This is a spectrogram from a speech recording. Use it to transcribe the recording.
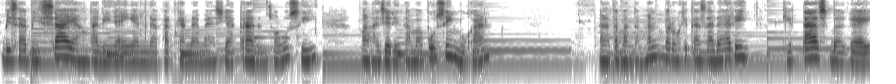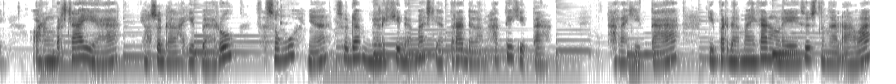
Bisa-bisa yang tadinya ingin mendapatkan damai sejahtera dan solusi, malah jadi tambah pusing, bukan? Nah, teman-teman, perlu kita sadari, kita sebagai orang percaya yang sudah lahir baru, sesungguhnya sudah memiliki damai sejahtera dalam hati kita. Karena kita diperdamaikan oleh Yesus dengan Allah,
